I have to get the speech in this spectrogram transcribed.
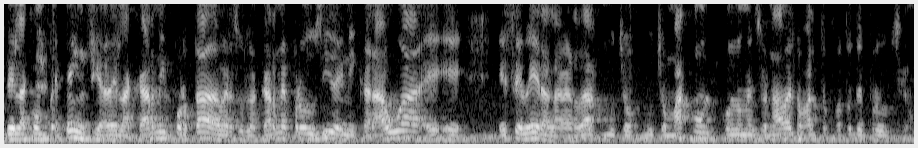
de la competencia de la carne importada versus la carne producida en Nicaragua eh, eh es severa, la verdad, mucho, mucho más con, lo mencionado en los altos costos de producción.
